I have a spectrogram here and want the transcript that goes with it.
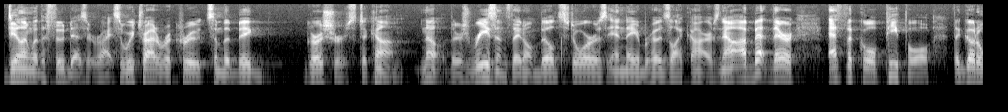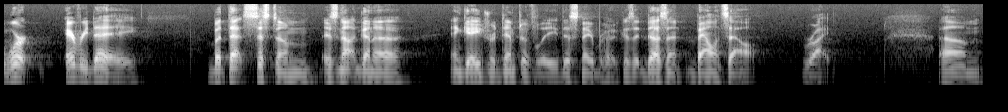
dealing with the food desert, right? So we try to recruit some of the big grocers to come. No, there's reasons they don't build stores in neighborhoods like ours. Now, I bet they're ethical people that go to work every day, but that system is not going to engage redemptively this neighborhood because it doesn't balance out right. Um,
